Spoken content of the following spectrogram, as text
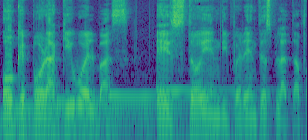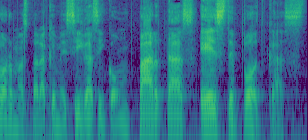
O que por aquí vuelvas. Estoy en diferentes plataformas para que me sigas y compartas este podcast.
